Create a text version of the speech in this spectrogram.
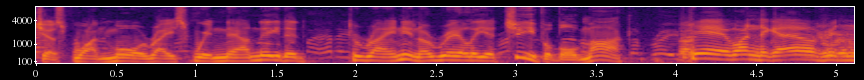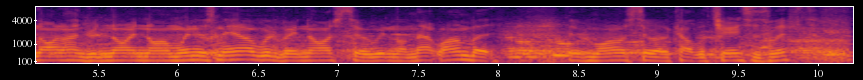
Just one more race win now needed to rein in a rarely achievable mark. Yeah, one to go. I've ridden 999 winners now. It would have been nice to win on that one, but never mind, I've still got a couple of chances left.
